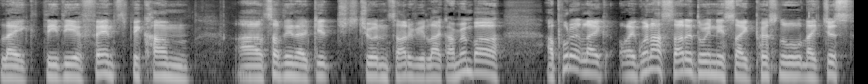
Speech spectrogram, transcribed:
like the the offense become uh something that gets stored inside of you. Like i remember i put it like like when i started doing this like personal like just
